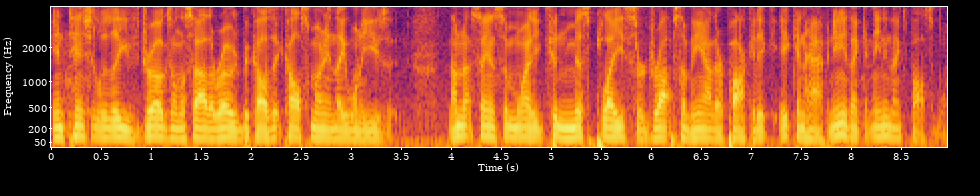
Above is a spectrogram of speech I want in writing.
intentionally leave drugs on the side of the road because it costs money and they want to use it. I'm not saying somebody couldn't misplace or drop something out of their pocket. It, it can happen. Anything can, anything's possible.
